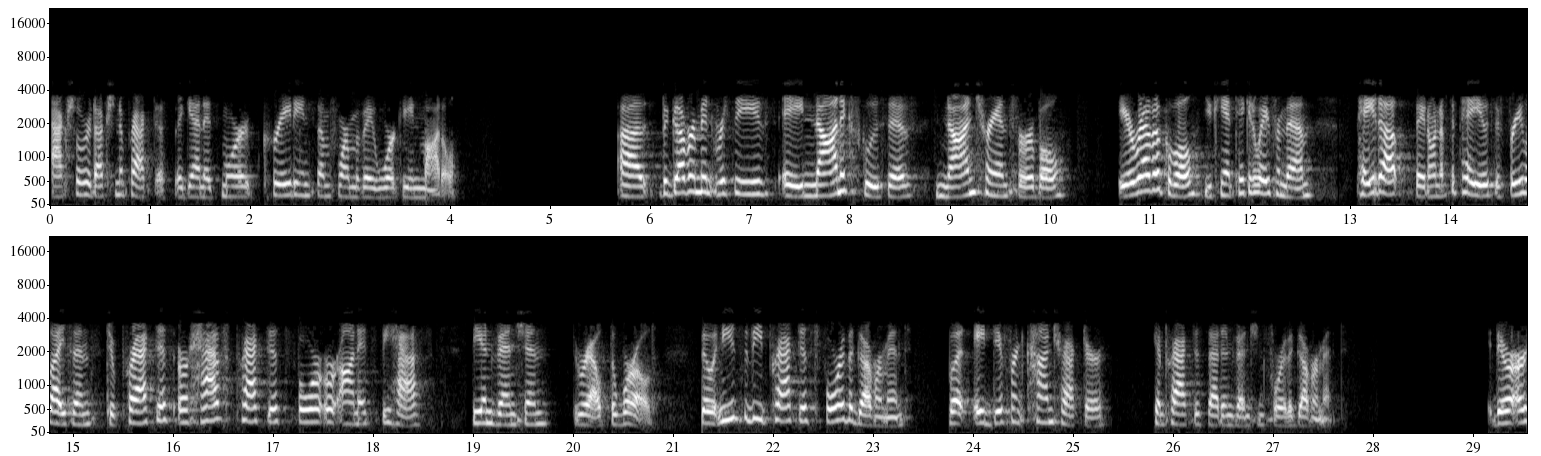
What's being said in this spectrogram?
actual reduction of practice. Again, it's more creating some form of a working model. Uh, the government receives a non-exclusive, non-transferable, irrevocable, you can't take it away from them, paid up, they don't have to pay you, it's a free license, to practice or have practiced for or on its behalf the invention throughout the world. So it needs to be practiced for the government but a different contractor can practice that invention for the government. There are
